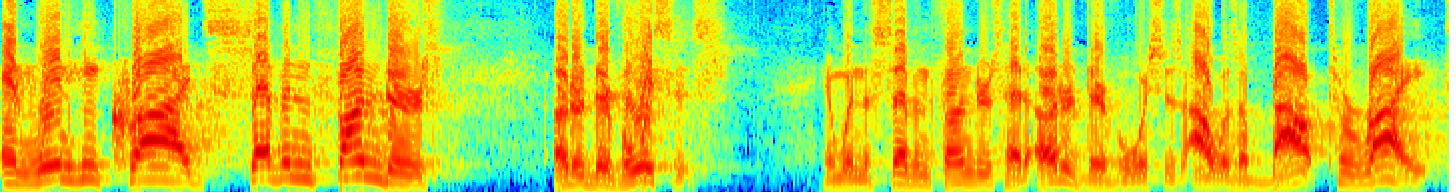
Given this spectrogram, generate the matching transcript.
and when he cried, seven thunders uttered their voices. And when the seven thunders had uttered their voices, I was about to write,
